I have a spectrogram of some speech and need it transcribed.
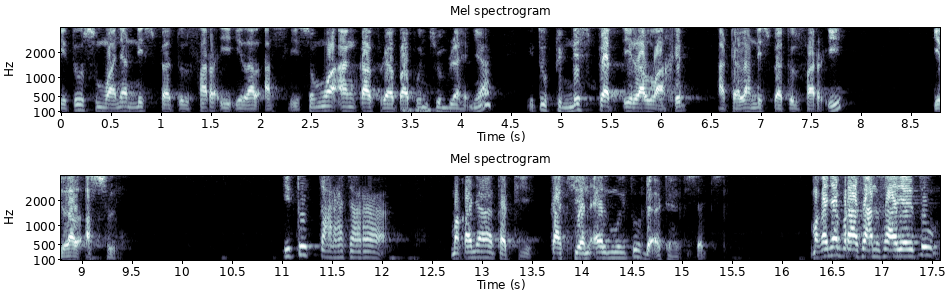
itu semuanya nisbatul far'i ilal asli. Semua angka berapapun jumlahnya itu binisbat ilal wahid adalah nisbatul far'i ilal asli. Itu cara-cara makanya tadi kajian ilmu itu tidak ada habis-habis. Makanya perasaan saya itu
